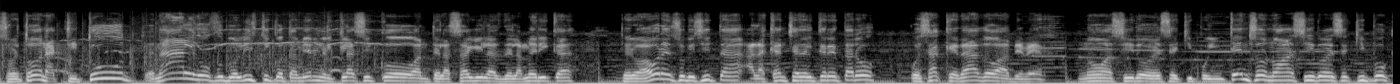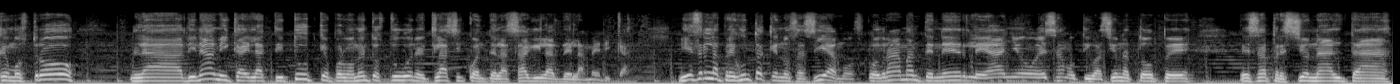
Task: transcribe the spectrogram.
sobre todo en actitud, en algo futbolístico también en el clásico ante las Águilas del América, pero ahora en su visita a la cancha del Querétaro, pues ha quedado a deber. No ha sido ese equipo intenso, no ha sido ese equipo que mostró la dinámica y la actitud que por momentos tuvo en el clásico ante las Águilas del América. Y esa era la pregunta que nos hacíamos. ¿Podrá mantenerle año esa motivación a tope, esa presión alta,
